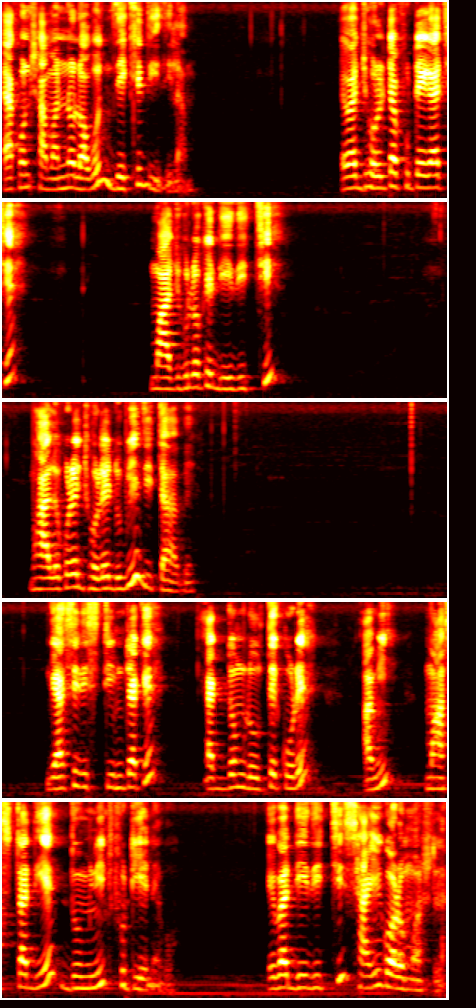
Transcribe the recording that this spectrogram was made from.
এখন সামান্য লবণ দেখে দিয়ে দিলাম। এবার ঝোলটা ফুটে গেছে। মাছগুলোকে দিয়ে দিচ্ছি। ভালো করে ঝোলে ডুবিয়ে দিতে হবে। গ্যাসের স্টিমটাকে একদম লোতে করে আমি মাছটা দিয়ে দু মিনিট ফুটিয়ে নেব। এবার দিয়ে দিচ্ছি শাহি গরম মশলা।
